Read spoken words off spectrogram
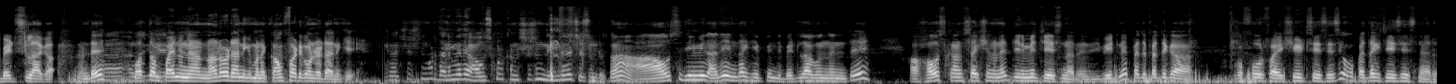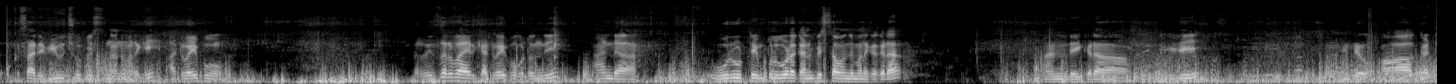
బెడ్స్ లాగా. అంటే మొత్తం పైన నడవడానికి మనకు కంఫర్ట్గా ఆ హౌస్ దీని మీద అదే ఇందాక చెప్పింది బెడ్ లాగా ఉందంటే ఆ హౌస్ కన్స్ట్రక్షన్ అనేది దీని మీద చేసినారు. వీటిని పెద్ద పెద్దగా ఒక ఫోర్ ఫైవ్ షీట్స్ వేసేసి ఒక పెద్దగా చేసేసినారు. ఒకసారి వ్యూ చూపిస్తున్నాను మనకి. అటువైపు రిజర్వాయర్కి అటువైపు ఒకటి ఉంది. అండ్ ఊరు టెంపుల్ కూడా కనిపిస్తూ ఉంది మనకి అక్కడ. అండ్ ఇక్కడ ఇది అండ్ ఆ కట్ట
